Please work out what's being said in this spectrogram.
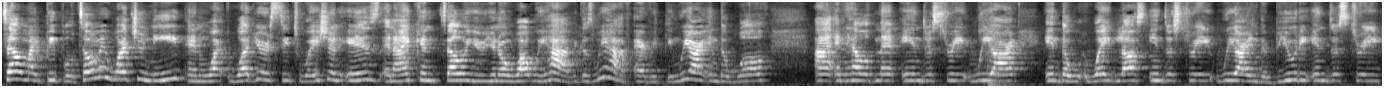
tell my people tell me what you need and what what your situation is and i can tell you you know what we have because we have everything. We are in the wealth uh, and health net industry. We are in the weight loss industry. We are in the beauty industry.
